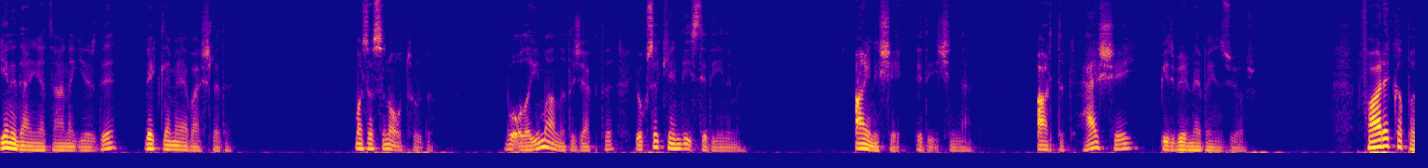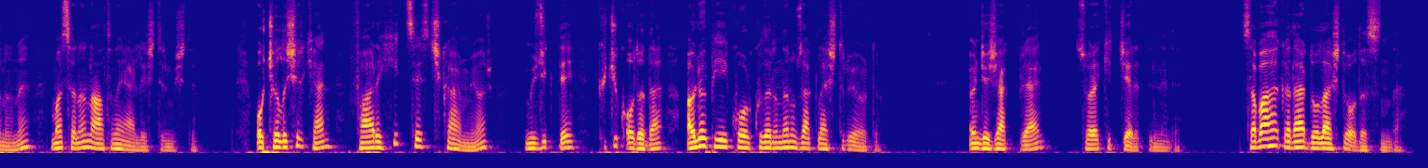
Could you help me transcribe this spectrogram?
yeniden yatağına girdi, beklemeye başladı. Masasına oturdu. Bu olayı mı anlatacaktı yoksa kendi istediğini mi? Aynı şey dedi içinden. Artık her şey birbirine benziyor. Fare kapanını masanın altına yerleştirmişti. O çalışırken fare hiç ses çıkarmıyor, müzik de küçük odada Alope'yi korkularından uzaklaştırıyordu. Önce Jacques Brel, sonra Kit Jarrett dinledi. Sabaha kadar dolaştı odasında.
